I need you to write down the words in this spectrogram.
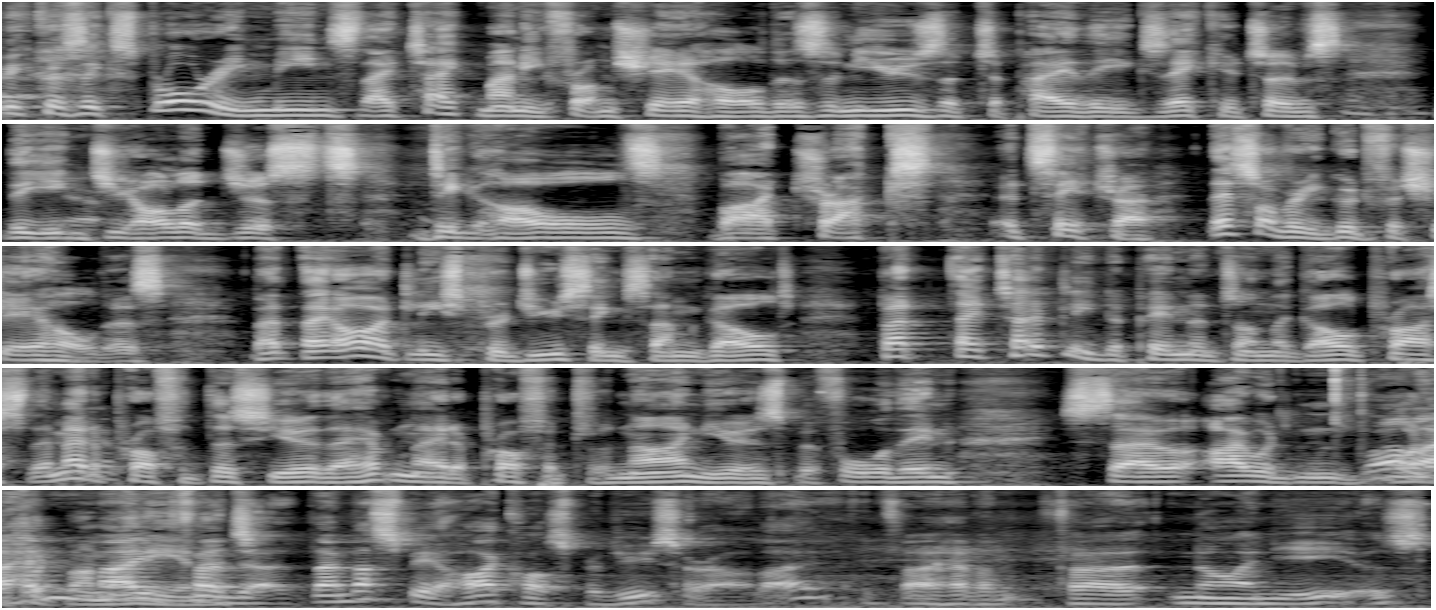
Because exploring means they take money from shareholders and use it to pay the executives, mm-hmm. the geologists, dig holes, buy trucks, etc. That's not very good for shareholders, but they are at least producing some gold. But they're totally dependent on the gold price. They made a profit this year. They haven't made a profit for nine years before then. So I wouldn't Well, want to put my money in it. the, they must be a high cost producer, are they? If they haven't for nine years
